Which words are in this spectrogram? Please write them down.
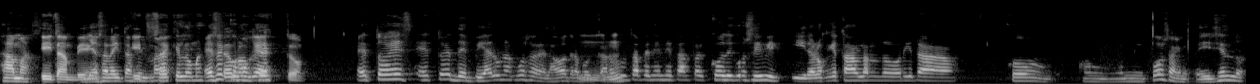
Jamás. Y también, Ya esa ley está ¿y tú firmada. sabes qué es lo más Eso es como que- esto? Esto es, esto es desviar una cosa de la otra, porque ahora Ujú. tú estás pendiente tanto al código civil y de lo que yo estaba hablando ahorita con, con mi esposa, que le estoy diciendo,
